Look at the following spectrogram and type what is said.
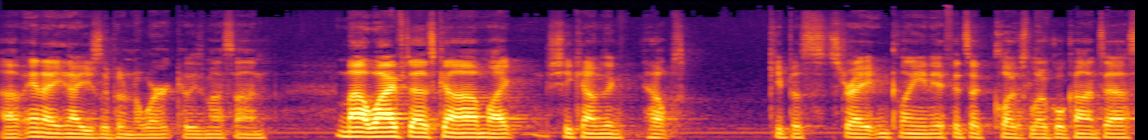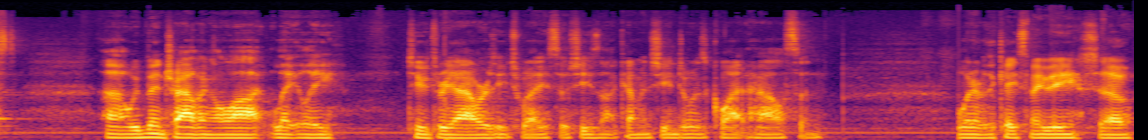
Um, and I, you know, I usually put him to work because he's my son. My wife does come. Like she comes and helps keep us straight and clean if it's a close local contest. Uh, we've been traveling a lot lately, two three hours each way. So she's not coming. She enjoys a quiet house and whatever the case may be. So,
